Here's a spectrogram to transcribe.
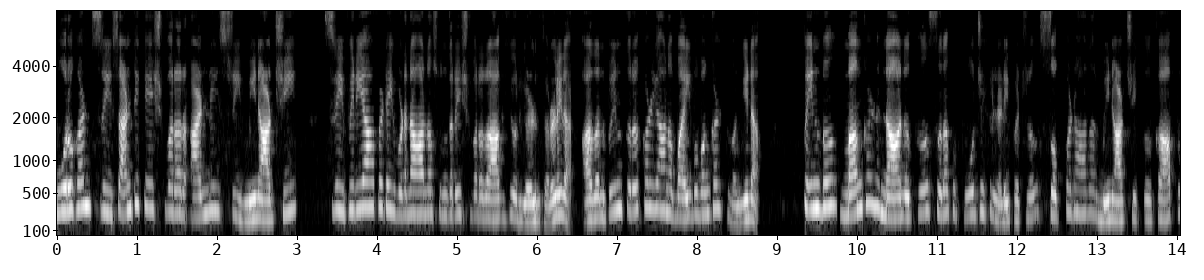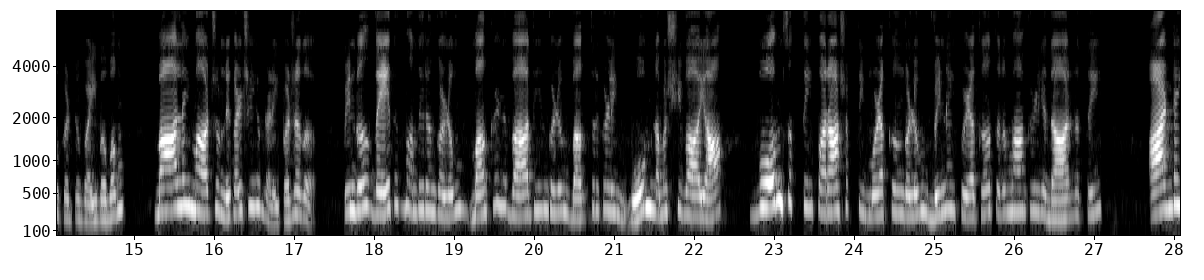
முருகன் ஸ்ரீ சண்டிகேஸ்வரர் அன்னை ஸ்ரீ மீனாட்சி ஸ்ரீ பிரியாவிடை உடனான சுந்தரேஸ்வரர் ஆகியோர் எழுந்தருளினர். அதன்பின் திருக்கல்யாண வைபவங்கள் துவங்கின. பின்பு மங்கள நானுக்கு சிறப்பு பூஜைகள் நடைபெற்று சொக்கநாதர் மீனாட்சிக்கு காப்பு கட்டு வைபவம் மாலை மாற்றும் நிகழ்ச்சியும் நடைபெற்றது. பின்பு வேத மந்திரங்களும் மங்கள வாத்தியங்களும் பக்தர்களின் ஓம் நமசிவாயா ஓம் சக்தி பராசக்தி முழக்கங்களும் விண்ணை பிழக்க திருமாங்கல்ய தாரணத்தை ஆண்டை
